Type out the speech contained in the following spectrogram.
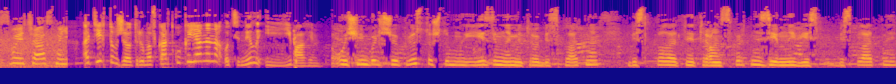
своєчасно. А ті, хто вже отримав картку киянина, оцінили і її ваги. Очень большой плюс то, что мы ездим на метро бесплатно, бесплатный транспорт наземный весь бесплатный.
